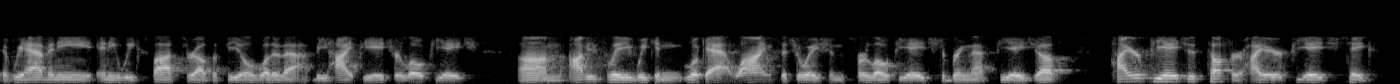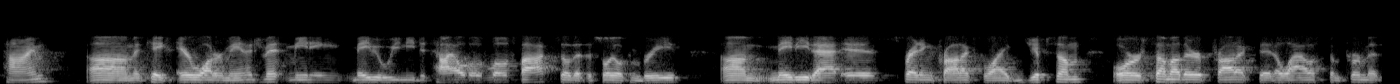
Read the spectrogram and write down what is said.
if we have any any weak spots throughout the field, whether that be high pH or low pH. Um, obviously, we can look at lime situations for low pH to bring that pH up. Higher pH is tougher. Higher pH takes time. Um, it takes air water management, meaning maybe we need to tile those low spots so that the soil can breathe. Um, maybe that is spreading products like gypsum or some other product that allows some perme-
